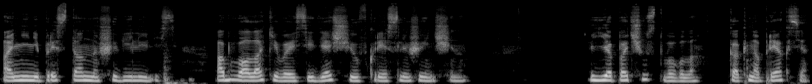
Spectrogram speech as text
Они непрестанно шевелились, обволакивая сидящую в кресле женщину. Я почувствовала, как напрягся,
